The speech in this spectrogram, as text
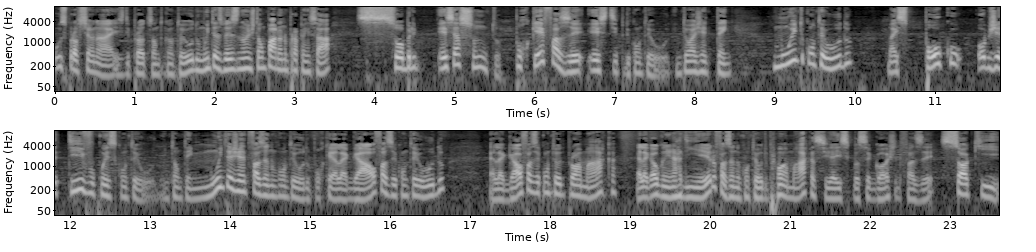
os profissionais de produção de conteúdo muitas vezes não estão parando para pensar sobre esse assunto. Por que fazer esse tipo de conteúdo? Então a gente tem muito conteúdo mas pouco objetivo com esse conteúdo. Então tem muita gente fazendo conteúdo porque é legal fazer conteúdo, é legal fazer conteúdo para uma marca, é legal ganhar dinheiro fazendo conteúdo para uma marca, se é isso que você gosta de fazer. Só que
